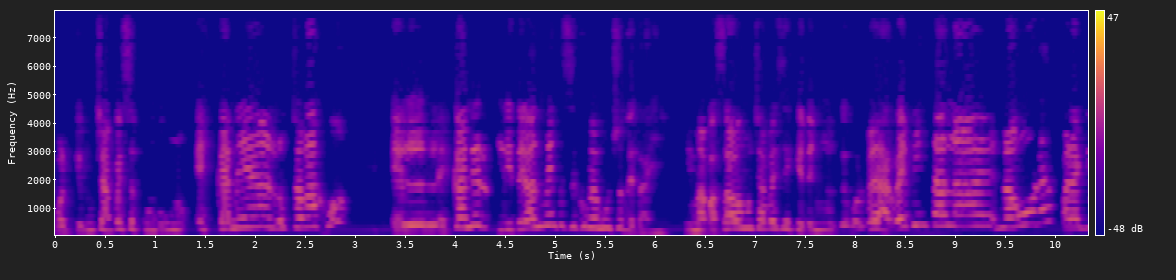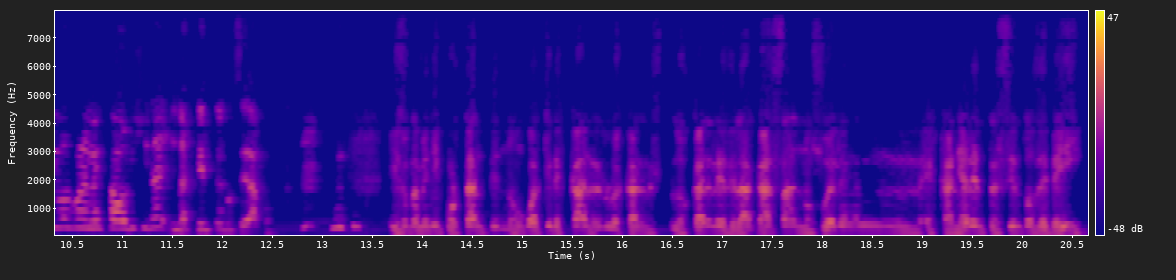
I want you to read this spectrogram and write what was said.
Porque muchas veces cuando uno escanea los trabajos, el escáner literalmente se come muchos detalles. Y me ha pasado muchas veces que he tenido que volver a repintar la, la obra para que vuelva en el estado original y la gente no se da cuenta. Eso también es importante, no cualquier escáner. Los escáneres, los escáneres de la casa no suelen escanear en 300 dpi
